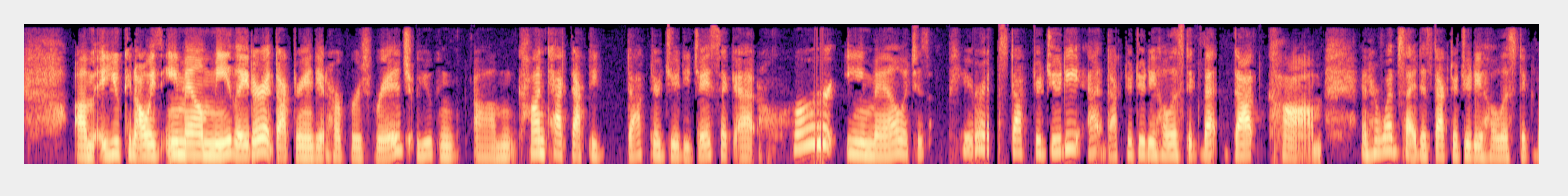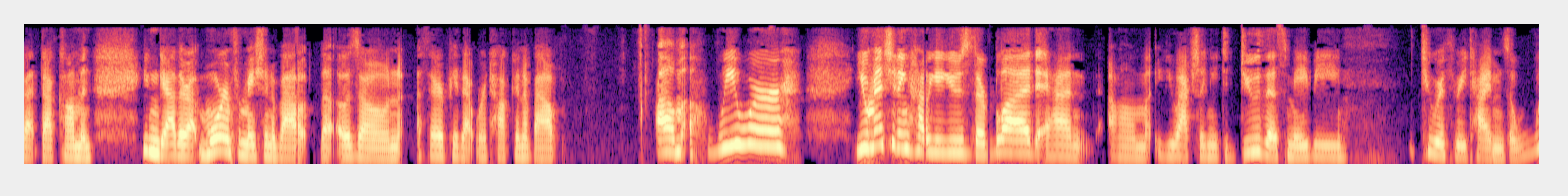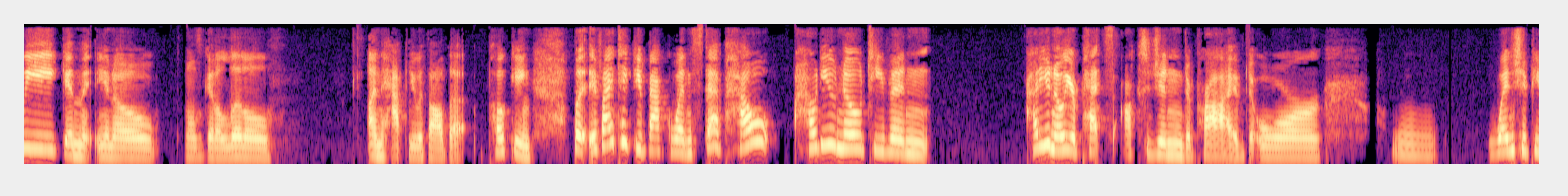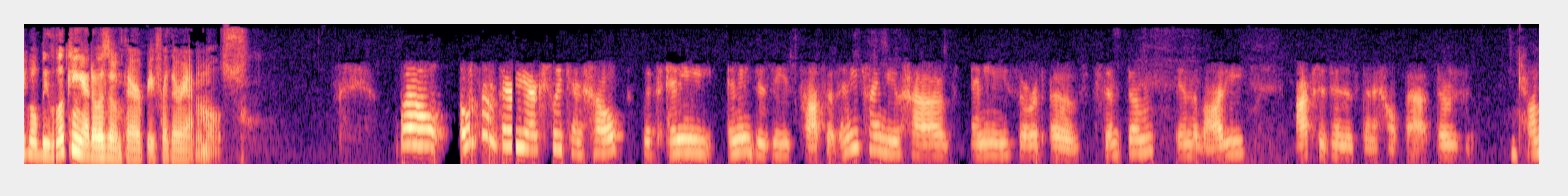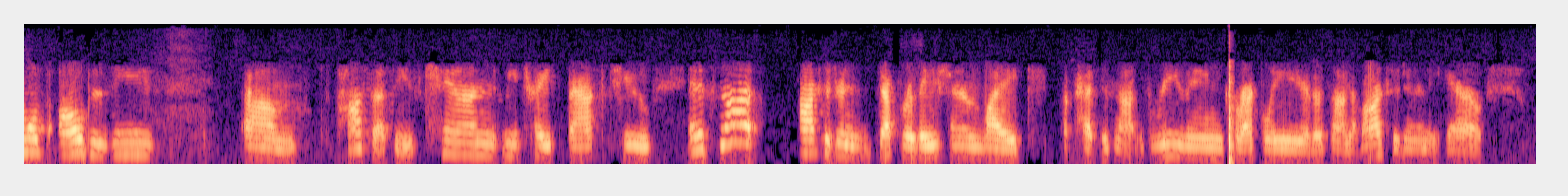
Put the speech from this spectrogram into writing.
Um, you can always email me later at Dr. Andy at Harper's Ridge, or you can um, contact Dr. Dr. Judy Jasek at her email, which is up here. It's Dr. Judy at drjudyholisticvet.com. And her website is drjudyholisticvet.com. And you can gather up more information about the ozone therapy that we're talking about. Um, we were you were mentioning how you use their blood and um, you actually need to do this maybe two or three times a week and the, you know animals get a little unhappy with all the poking. But if i take you back one step how how do you know to even how do you know your pet's oxygen deprived or when should people be looking at ozone therapy for their animals? Well ozone therapy actually can help with any any disease process. Anytime you have any sort of symptom in the body, oxygen is going to help that. There's okay. almost all disease um, processes can be traced back to, and it's not oxygen deprivation, like a pet is not breathing correctly or there's not enough oxygen in the air.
